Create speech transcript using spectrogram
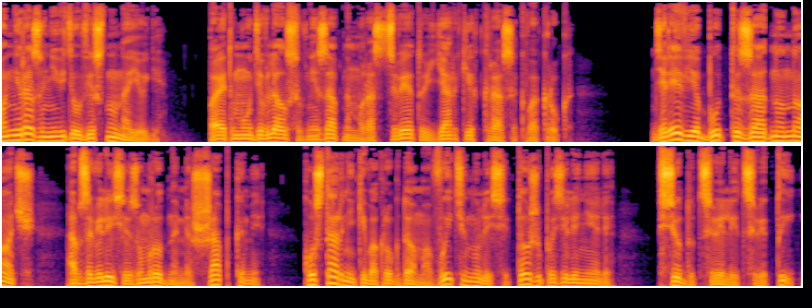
Он ни разу не видел весну на юге, поэтому удивлялся внезапному расцвету ярких красок вокруг. Деревья будто за одну ночь обзавелись изумрудными шапками, кустарники вокруг дома вытянулись и тоже позеленели, всюду цвели цветы,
